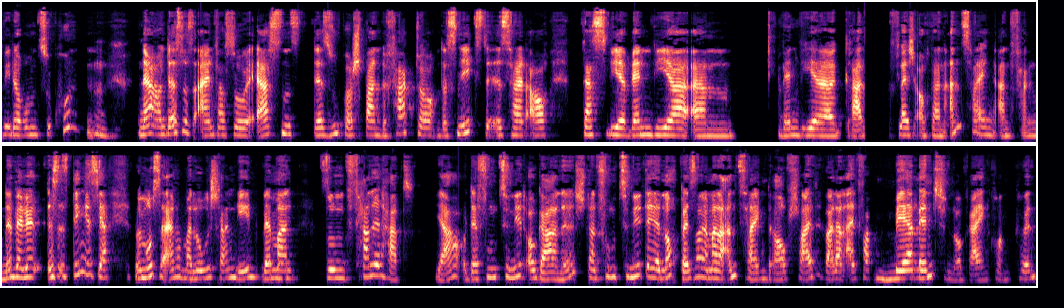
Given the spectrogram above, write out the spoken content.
wiederum zu Kunden. Mhm. Na, und das ist einfach so erstens der super spannende Faktor. Und das nächste ist halt auch, dass wir, wenn wir, ähm, wenn wir gerade vielleicht auch dann Anzeigen anfangen. Ne? Weil wir, das ist, Ding ist ja, man muss da einfach mal logisch rangehen, wenn man so einen Funnel hat, ja, und der funktioniert organisch, dann funktioniert der ja noch besser, wenn man Anzeigen draufschaltet, weil dann einfach mehr Menschen noch reinkommen können.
